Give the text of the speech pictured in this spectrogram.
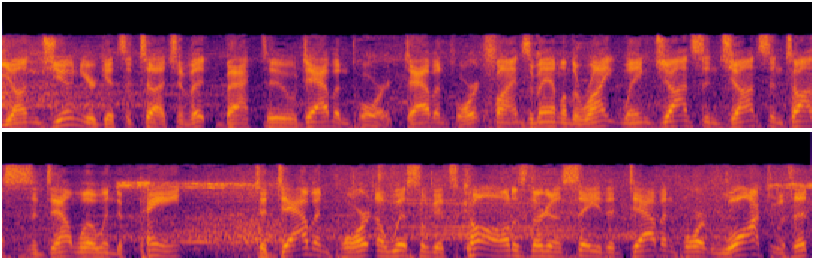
Young Jr. gets a touch of it. Back to Davenport. Davenport finds a man on the right wing. Johnson. Johnson tosses it down low into paint to Davenport, and a whistle gets called as they're going to say that Davenport walked with it.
